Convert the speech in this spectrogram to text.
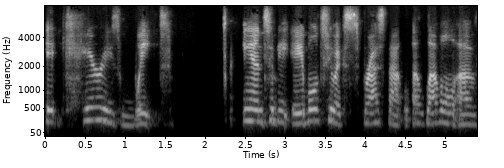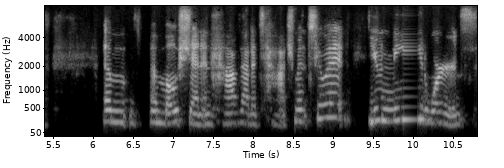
it carries weight. And to be able to express that a level of em- emotion and have that attachment to it, you need words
